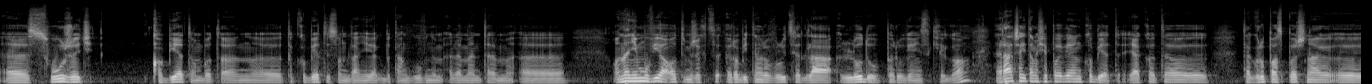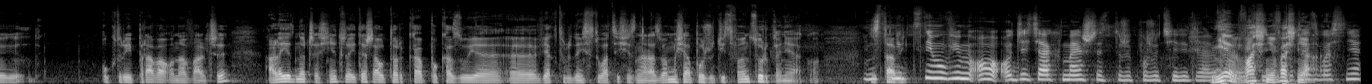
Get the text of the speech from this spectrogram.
e, służyć kobietom, bo ten, e, te kobiety są dla niej jakby tam głównym elementem. E, ona nie mówiła o tym, że chce robić tę rewolucję dla ludu peruwiańskiego. Raczej tam się pojawiają kobiety, jako te, ta grupa społeczna, e, u której prawa ona walczy, ale jednocześnie tutaj też autorka pokazuje, e, w jak trudnej sytuacji się znalazła. Musiała porzucić swoją córkę niejako. Nic, Zostawić nic nie mówimy o, o dzieciach mężczyzn, którzy porzucili tę Nie, właśnie, właśnie. To jest właśnie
